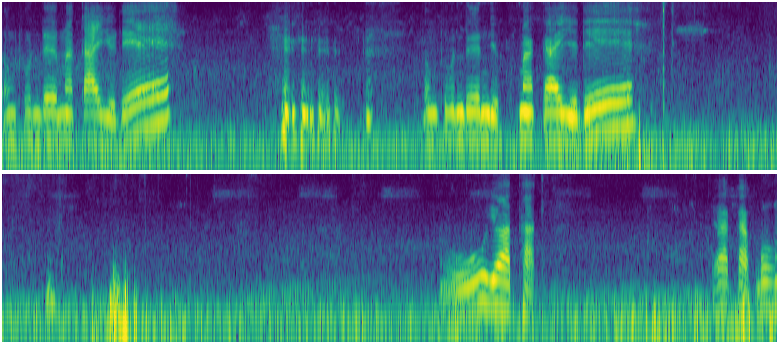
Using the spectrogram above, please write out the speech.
ลงทุนเดินมาไกลอยู่เด้ ลงทุนเดินอยู่มาไกลอยู่เด้โอ้ยอดผัก ยอดผักบุ้ง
